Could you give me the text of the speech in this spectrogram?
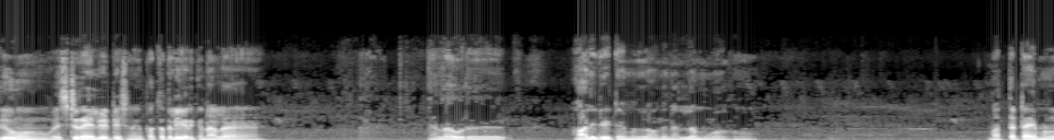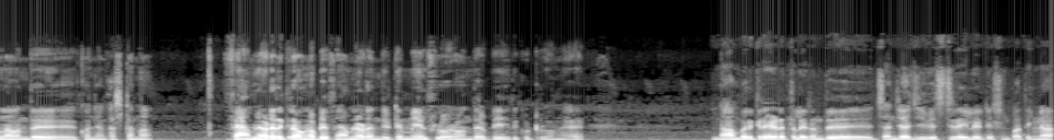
இதுவும் வெஸ்ட் ரயில்வே ஸ்டேஷனுக்கு பக்கத்துலேயே இருக்கனால நல்லா ஒரு ஹாலிடே டைம்லாம் வந்து நல்லா மூவ் ஆகும். மற்ற டைம்லாம் வந்து கொஞ்சம் கஷ்டம்தான். ஃபேமிலியோடு இருக்கிறவங்க அப்படியே ஃபேமிலியோடு இருந்துட்டு மேல் ஃப்ளோரை வந்து அப்படியே இது விட்டுருவாங்க நாம் இருக்கிற இடத்துல இருந்து சஞ்சாஜி வெஸ்ட் ரயில்வே ஸ்டேஷன் பார்த்தீங்கன்னா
